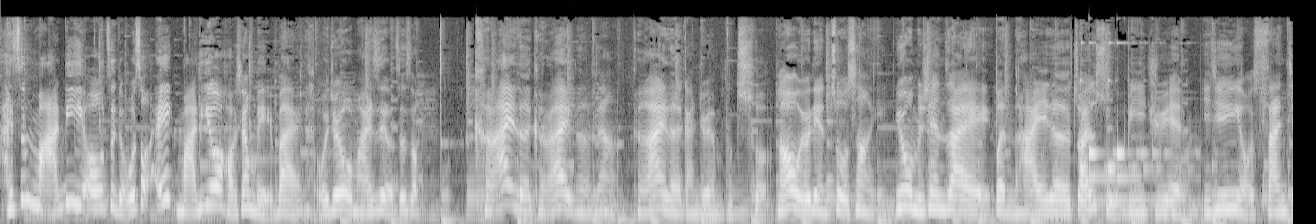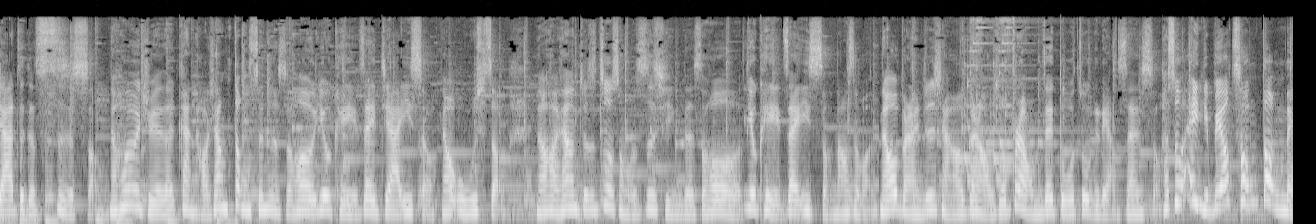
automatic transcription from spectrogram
还是马里欧这个，我说哎，马里欧好像美败，我觉得我们还是有这种。可爱的，可爱的那样，可爱的感觉很不错。然后我有点做上瘾，因为我们现在本台的专属 BGM 已经有三加这个四首，然后又觉得看好像动身的时候又可以再加一首，然后五首，然后好像就是做什么事情的时候又可以再一首，然后什么。然后我本来就是想要跟老师说，不然我们再多做个两三首。他说，哎，你不要冲动呢，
